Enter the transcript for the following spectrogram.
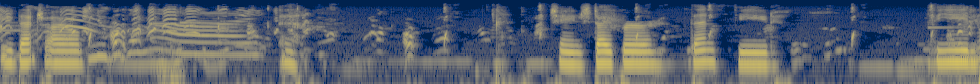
Feed that child. Eh. Change diaper, then feed. Feed.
